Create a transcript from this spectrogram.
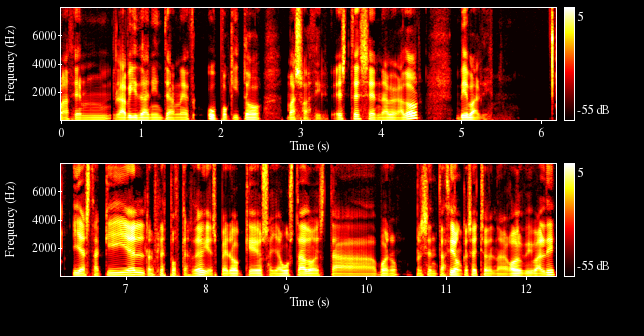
hacen la vida en Internet un poquito más fácil. Este es el navegador Vivaldi. Y hasta aquí el Reflex Podcast de hoy. Espero que os haya gustado esta bueno, presentación que os he hecho del navegador Vivaldi.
